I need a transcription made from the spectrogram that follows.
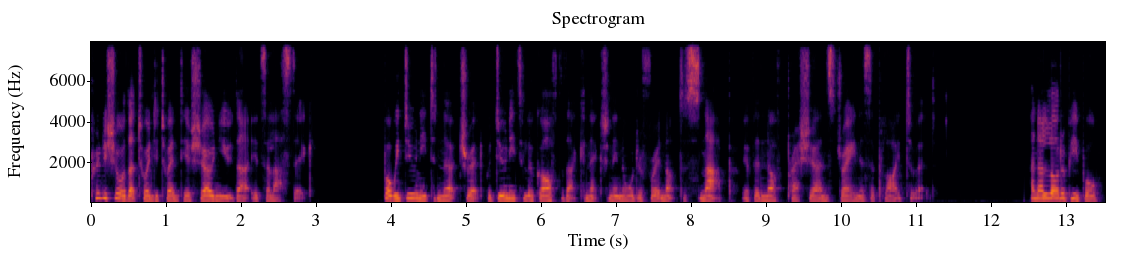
pretty sure that 2020 has shown you that it's elastic. But we do need to nurture it. We do need to look after that connection in order for it not to snap if enough pressure and strain is applied to it. And a lot of people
